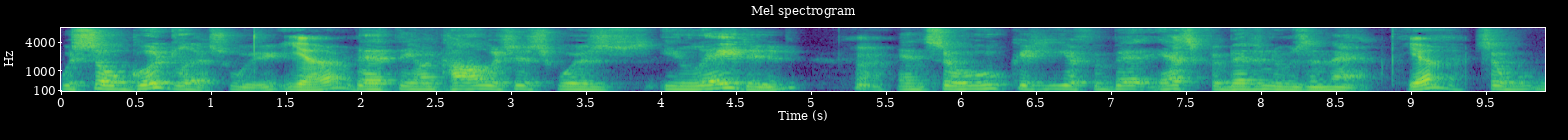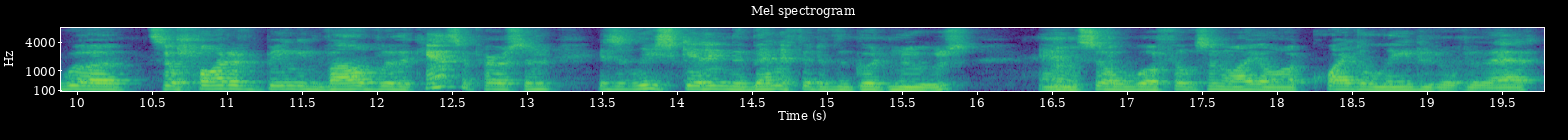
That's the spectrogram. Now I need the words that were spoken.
were so good last week Yeah. that the oncologist was elated, Hmm. and so who could hear for be- ask for better news than that? Yeah. So, uh, so part of being involved with a cancer person is at least getting the benefit of the good news, and Hmm. so uh, Phyllis and I are quite elated over that,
